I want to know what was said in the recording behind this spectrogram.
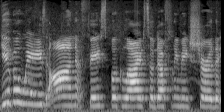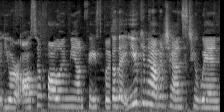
giveaways on Facebook Live, so definitely make sure that you are also following me on Facebook so that you can have a chance to win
